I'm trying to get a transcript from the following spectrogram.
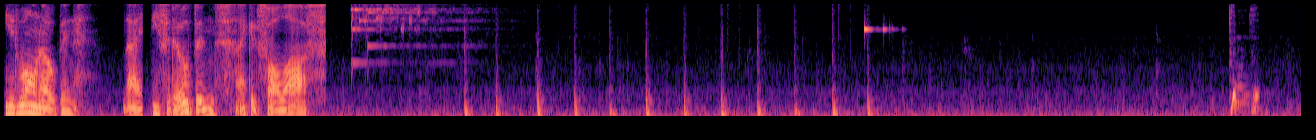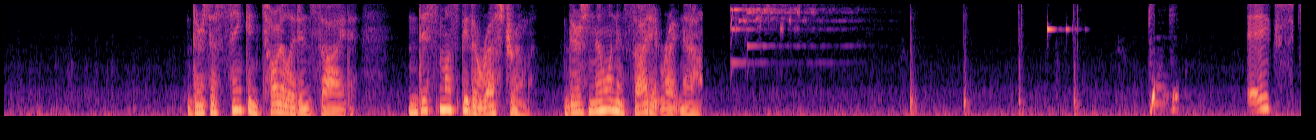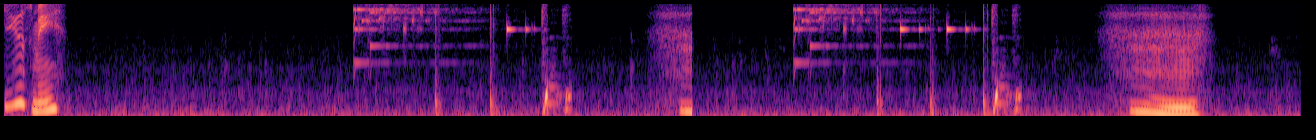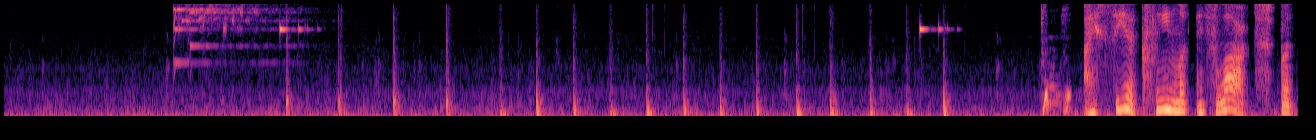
It won't open. I, if it opened, I could fall off. There's a sink and toilet inside. This must be the restroom. There's no one inside it right now. Excuse me. I see a clean look. It's locked, but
